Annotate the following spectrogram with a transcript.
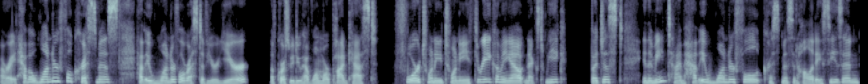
All right, have a wonderful Christmas. Have a wonderful rest of your year. Of course, we do have one more podcast for 2023 coming out next week, but just in the meantime, have a wonderful Christmas and holiday season.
